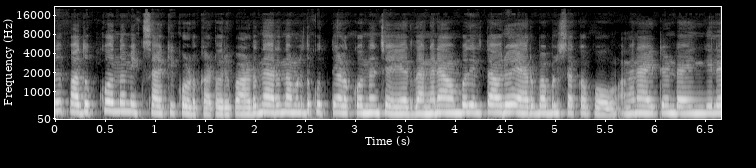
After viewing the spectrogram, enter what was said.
ഇത് പതുക്കെ ഒന്ന് മിക്സ് ആക്കി കൊടുക്കാം കേട്ടോ ഒരുപാട് നേരം നമ്മളിത് കുത്തി ഇളക്കൊന്നും ചെയ്യരുത്. അങ്ങനെ ആകുമ്പോൾ ഇതിലത്തെ ആ ഒരു എയർ ബബിൾസ് ഒക്കെ പോകും അങ്ങനെ ആയിട്ടുണ്ടെങ്കിൽ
